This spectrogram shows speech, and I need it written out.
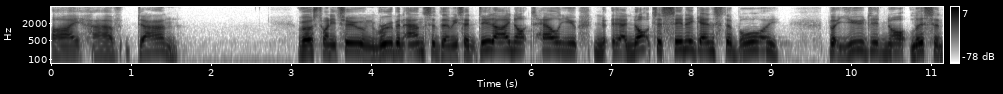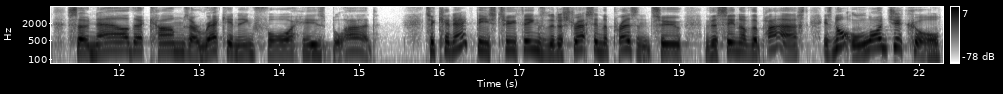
I have done. Verse 22 And Reuben answered them, He said, Did I not tell you uh, not to sin against the boy? But you did not listen. So now there comes a reckoning for his blood. To connect these two things, the distress in the present to the sin of the past, is not logical,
